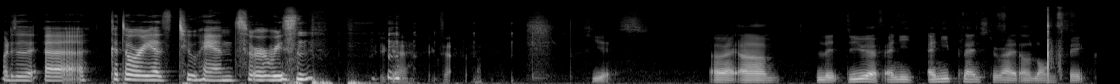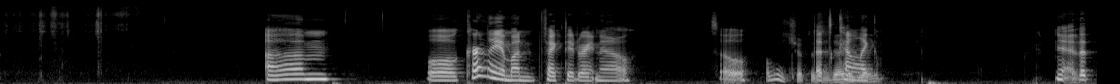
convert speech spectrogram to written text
What is it? Uh, Kotori has two hands for a reason. yeah, exactly. Yes. All right. Um, do you have any any plans to write a long fic? Um, well, currently I'm uninfected right now, so How many chapters that's kind of like yeah, that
